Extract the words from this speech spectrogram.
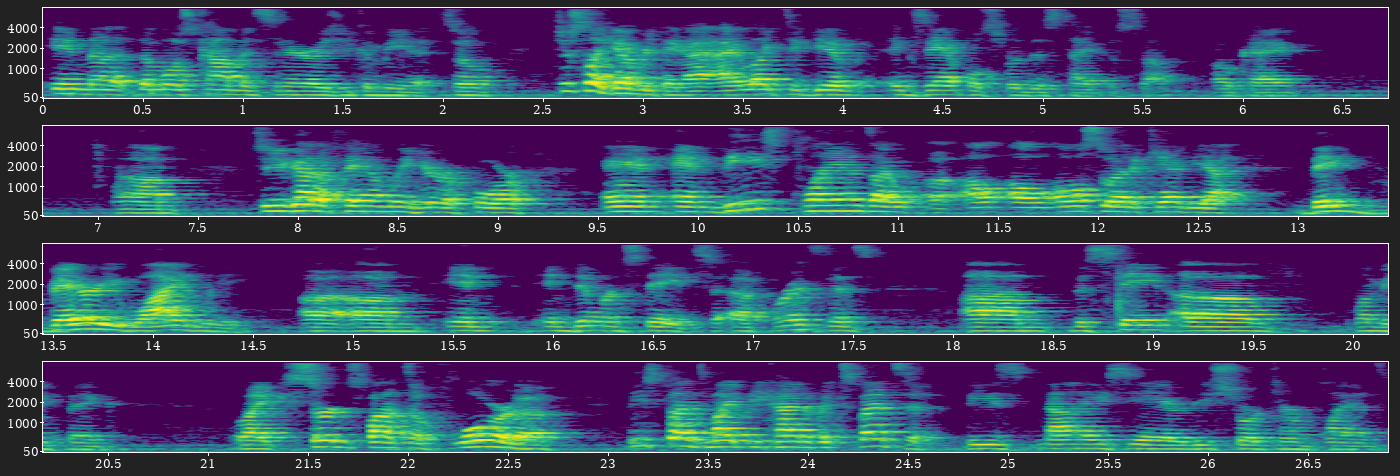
in the, the most common scenarios you can meet it. So just like everything, I, I like to give examples for this type of stuff, okay? Um, so you got a family here of four. And and these plans, I I'll, I'll also add a caveat. They vary widely uh, um, in in different states. Uh, for instance, um, the state of let me think, like certain spots of Florida, these plans might be kind of expensive. These non-ACA or these short-term plans.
